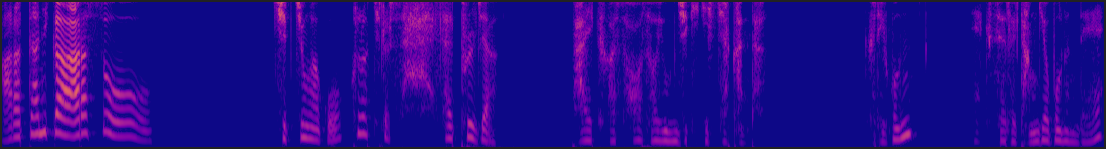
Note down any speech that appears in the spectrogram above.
알았다니까, 알았어. 집중하고 클러치를 살살 풀자 바이크가 서서히 움직이기 시작한다. 그리곤 엑셀을 당겨보는데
